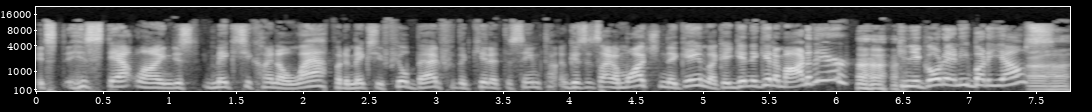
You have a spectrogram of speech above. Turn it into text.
It's his stat line just makes you kind of laugh, but it makes you feel bad for the kid at the same time because it's like I'm watching the game. Like, are you going to get him out of there? Can you go to anybody else? Uh-huh.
